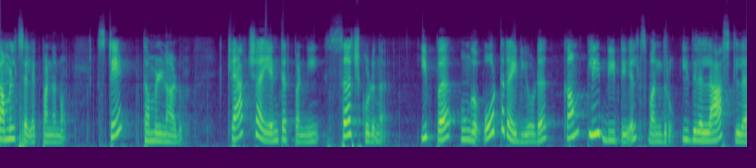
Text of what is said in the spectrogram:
Tamil select பண்ணணும். ஸ்டேட் தமிழ்நாடு. கேப்சா என்டர் பண்ணி சர்ச் கொடுங்க. இப்போ உங்கள் ஓட்டர் ஐடியோட கம்ப்ளீட் டீட்டெயில்ஸ் வந்துடும் இதில் லாஸ்ட்டில்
